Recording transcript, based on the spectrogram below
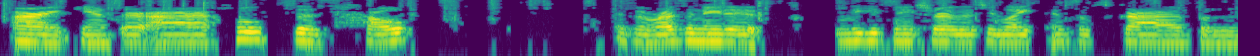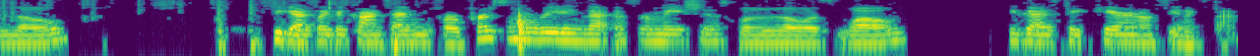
All right, Cancer. I hope this helped. If it resonated, please make sure that you like and subscribe below. If you guys like to contact me for a personal reading, that information is below as well. You guys take care and I'll see you next time.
